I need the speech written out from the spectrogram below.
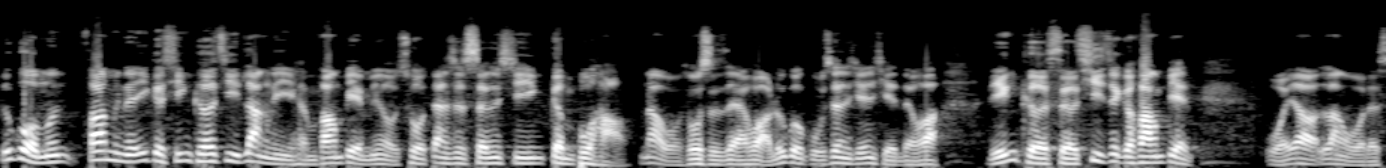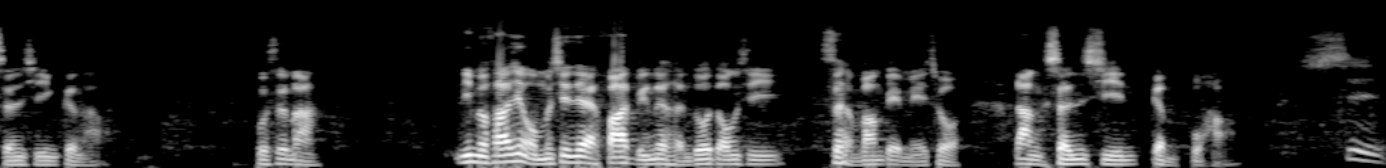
如果我们发明了一个新科技，让你很方便，没有错，但是身心更不好，那我说实在话，如果古圣先贤的话，宁可舍弃这个方便，我要让我的身心更好，不是吗？你有没有发现，我们现在发明了很多东西是很方便，没错，让身心更不好。是。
